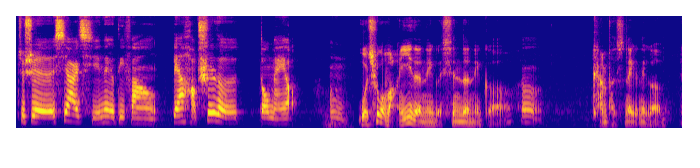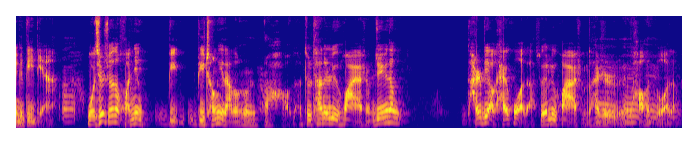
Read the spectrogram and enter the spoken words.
就是西二旗那个地方连好吃的都没有。嗯。我去过网易的那个新的那个嗯。campus 那个那个那个地点，嗯。我其实觉得环境比比城里大多数是要好的，就是它那绿化呀什么，就因为它还是比较开阔的，所以绿化啊什么的还是好很多的。嗯。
